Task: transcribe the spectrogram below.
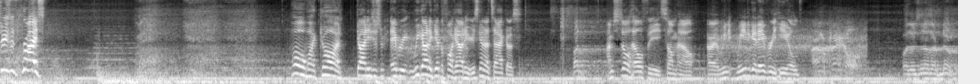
Jesus Christ! Oh my god. God, he just Avery, we gotta get the fuck out of here. He's gonna attack us. Run. I'm still healthy somehow. Alright, we, we need to get Avery healed. I'm critical. Oh, there's another note.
